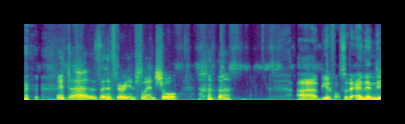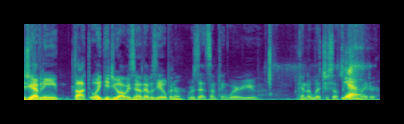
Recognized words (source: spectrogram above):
It does, and it's very influential. Uh, beautiful. So, th- and then did you have any thought? Like, did you always know that was the opener, or was that something where you kind of let yourself Yeah. later?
